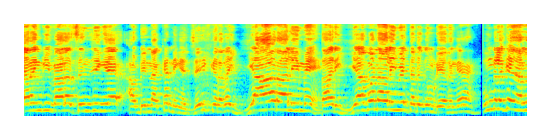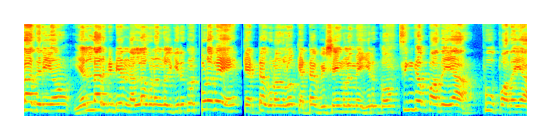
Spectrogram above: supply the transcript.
இறங்கி வேலை செஞ்சீங்க அப்படின்னாக்கா நீங்க நிற்கிறத யாராலையுமே சாரி எவனாலையுமே தடுக்க முடியாதுங்க. உங்களுக்கே நல்லா தெரியும் எல்லார்கிட்டயும் நல்ல குணங்கள் இருக்கும். கூடவே கெட்ட குணங்களும் கெட்ட விஷயங்களுமே இருக்கும். சிங்கப்பாதையா பூ பாதையா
